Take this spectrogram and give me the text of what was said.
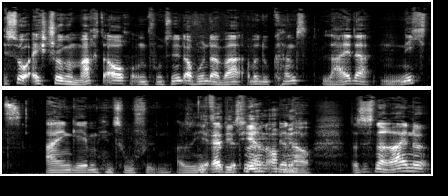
ist so echt schön gemacht auch und funktioniert auch wunderbar, aber du kannst leider nichts eingeben, hinzufügen. Also die App ist editieren eine, auch nicht? genau. Das ist eine reine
